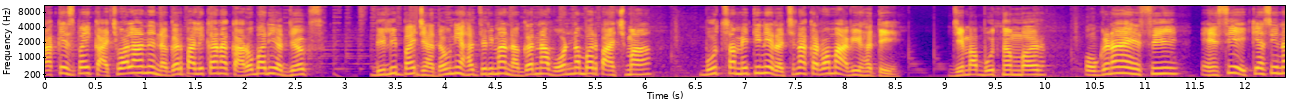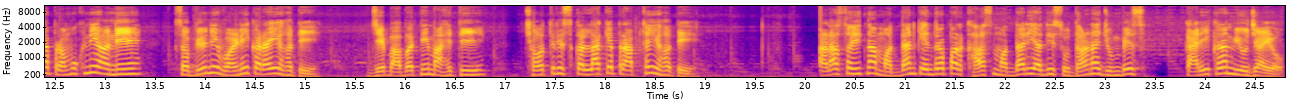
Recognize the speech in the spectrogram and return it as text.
રાકેશભાઈ કાચવાલા અને નગરપાલિકાના કારોબારી અધ્યક્ષ દિલીપભાઈ જાધવની હાજરીમાં નગરના વોર્ડ નંબર પાંચમાં બુથ સમિતિની રચના કરવામાં આવી હતી, જેમાં બૂથ નંબર ઓગણએંસી, એંસી એક્યાસીના પ્રમુખની અને સભ્યોની વરણી કરાઈ હતી, જે બાબતની માહિતી છત્રીસ કલાકે પ્રાપ્ત થઈ હતી. શાળા સહિતના મતદાન કેન્દ્ર પર ખાસ મતદાર યાદી સુધારણા ઝુંબેશ કાર્યક્રમ યોજાયો.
